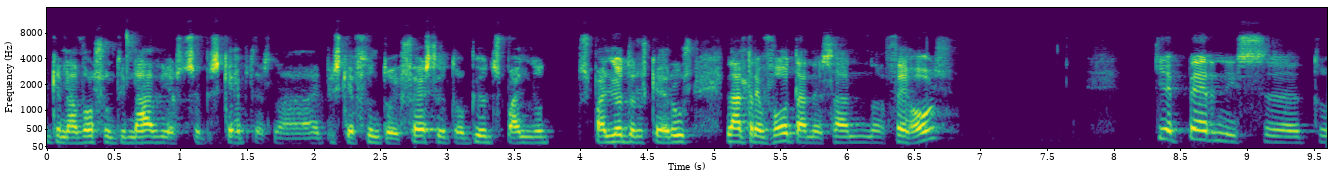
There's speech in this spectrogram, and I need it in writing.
και να δώσουν την άδεια στους επισκέπτες να επισκεφθούν το ηφαίστειο, το οποίο τους, παλιό, τους παλιότερους καιρούς λατρευόταν σαν θεός και παίρνεις ε, το...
